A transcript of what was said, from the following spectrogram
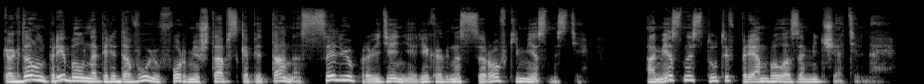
когда он прибыл на передовую в форме штабс-капитана с целью проведения рекогносцировки местности. А местность тут и впрямь была замечательная.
